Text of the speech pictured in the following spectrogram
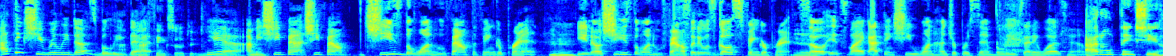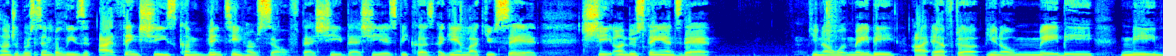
i think she really does believe that I think so too. Yeah, I mean, she found she found she's the one who found the fingerprint. Mm-hmm. You know, she's the one who found that it was Ghost's fingerprint. So it's like I think she one hundred percent believes that it was him. I don't think she 100% believes it. I think she's convincing herself that she that she is because again like you said, she understands that you know what, maybe I effed up. You know, maybe me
